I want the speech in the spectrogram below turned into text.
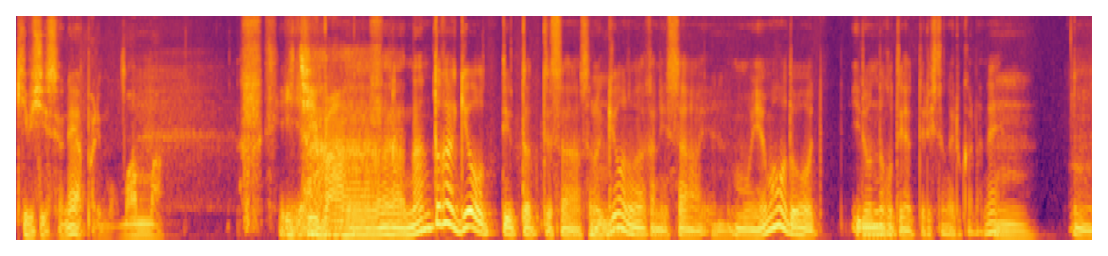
厳しいですよねやっぱりもうまんま。一番。なんとか業って言ったってさその業の中にさ、もう山ほどいろんなことやってる人がいるからね。うん。うん。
